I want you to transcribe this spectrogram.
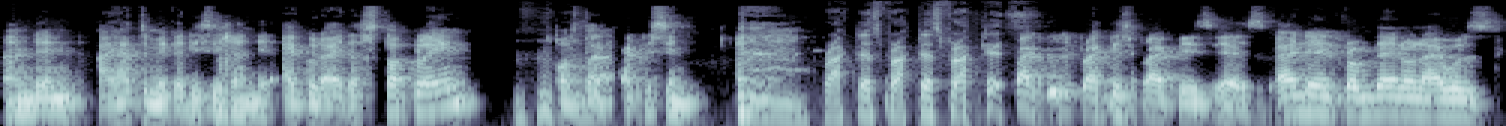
And then I had to make a decision there. I could either stop playing or start practicing. Practice, practice, practice. Practice, practice, practice, yes. And then from then on, I was,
